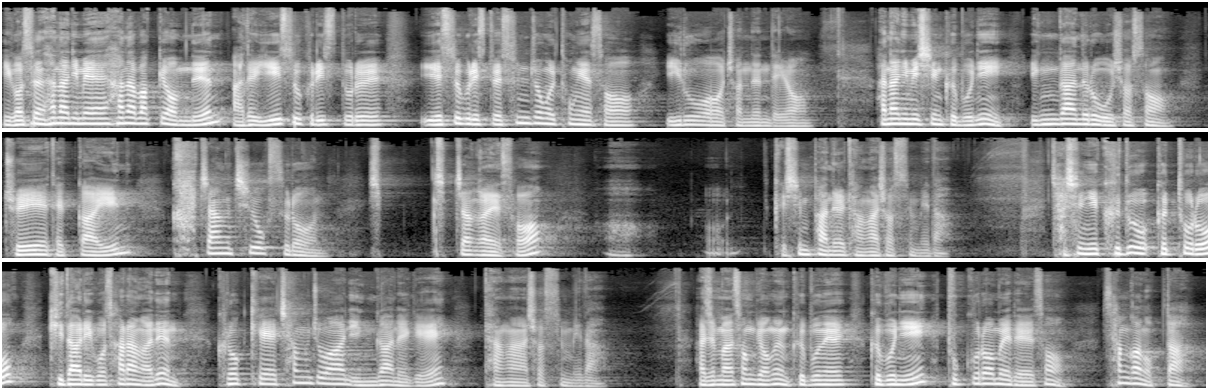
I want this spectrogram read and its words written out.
이것은 하나님의 하나밖에 없는 아들 예수 그리스도를 예수 그리스도의 순종을 통해서 이루어졌는데요. 하나님이신 그분이 인간으로 오셔서 죄의 대가인 가장 치욕스러운 십자가에서 어, 어, 그 심판을 당하셨습니다. 자신이 그도, 그토록 기다리고 사랑하는 그렇게 창조한 인간에게 당하셨습니다. 하지만 성경은 그분의 그분이 부끄러움에 대해서 상관없다.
